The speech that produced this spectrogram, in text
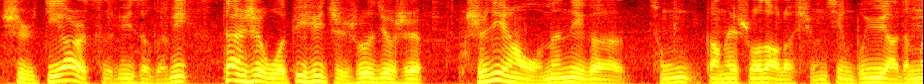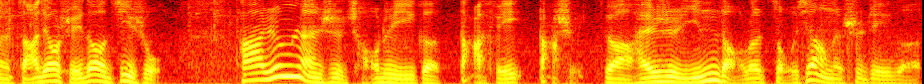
是第二次绿色革命。但是我必须指出的就是，实际上我们那个从刚才说到了雄性不育啊等等杂交水稻技术，它仍然是朝着一个大肥大水，对吧？还是引导了走向的是这个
